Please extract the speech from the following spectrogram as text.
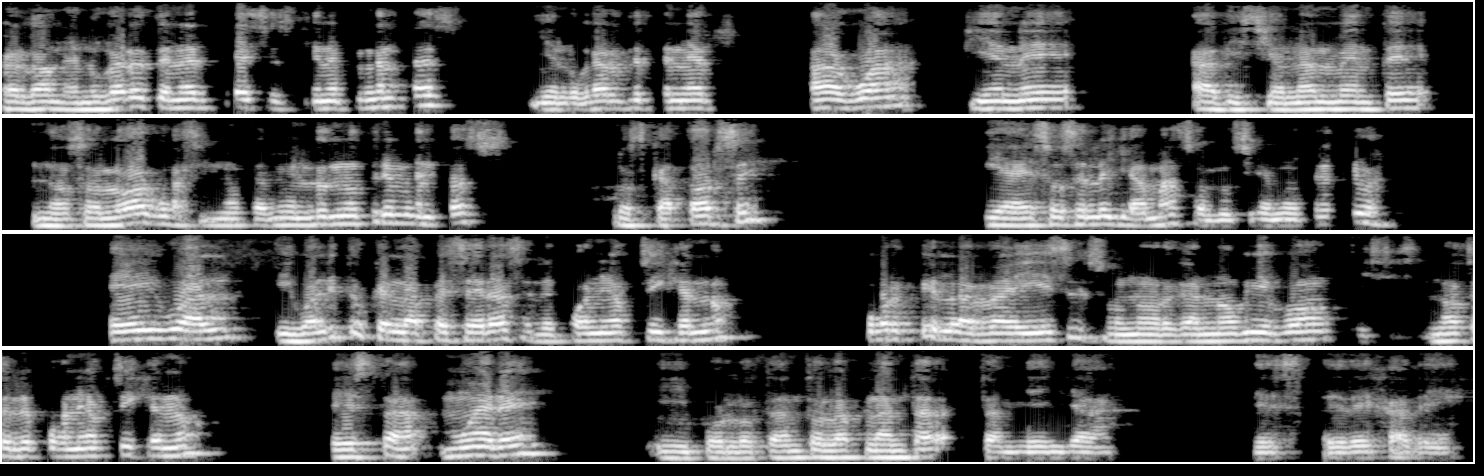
perdón, en lugar de tener peces tiene plantas y en lugar de tener agua tiene adicionalmente no solo agua, sino también los nutrimentos, los 14, y a eso se le llama solución nutritiva. E igual, igualito que en la pecera se le pone oxígeno, porque la raíz es un órgano vivo y si no se le pone oxígeno, esta muere y por lo tanto la planta también ya este, deja de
